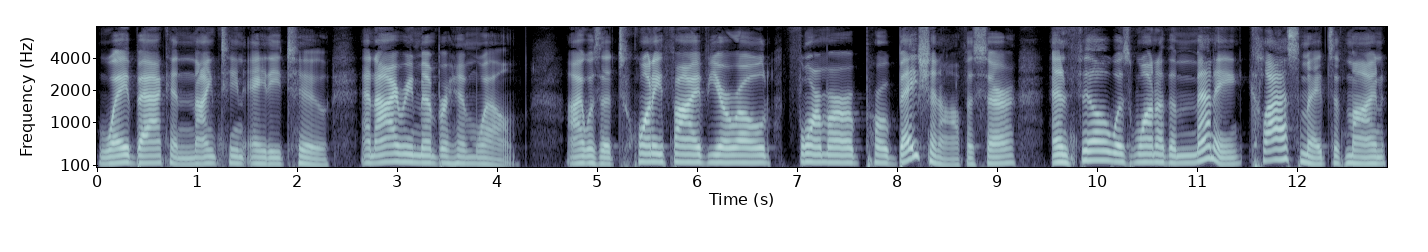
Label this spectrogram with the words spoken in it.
way back in 1982, and I remember him well. I was a 25 year old former probation officer, and Phil was one of the many classmates of mine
